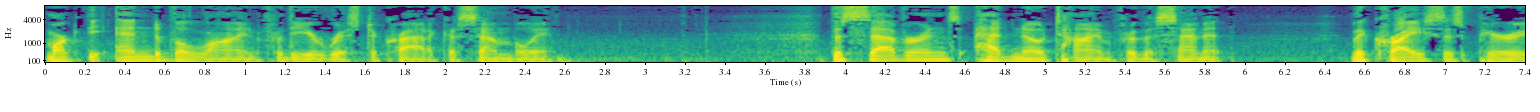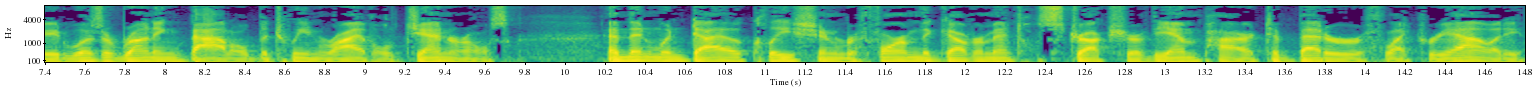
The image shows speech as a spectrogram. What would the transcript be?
marked the end of the line for the aristocratic assembly. The Severans had no time for the Senate. The crisis period was a running battle between rival generals, and then when Diocletian reformed the governmental structure of the empire to better reflect reality,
